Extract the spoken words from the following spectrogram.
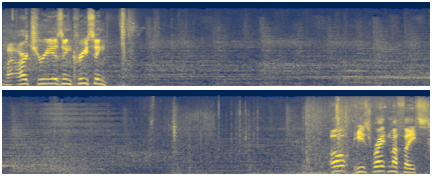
My archery is increasing. Oh, he's right in my face.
